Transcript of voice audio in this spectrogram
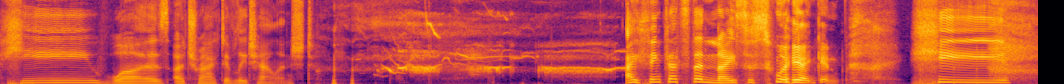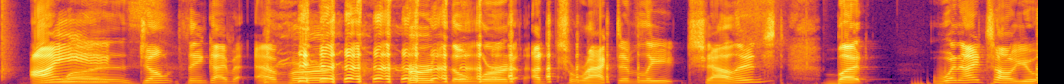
he was attractively challenged. I think that's the nicest way I can he I was- don't think I've ever heard the word attractively challenged, but when I tell you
